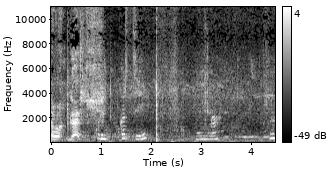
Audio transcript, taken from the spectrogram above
enak guys dekat sih? Mana? Hmm.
